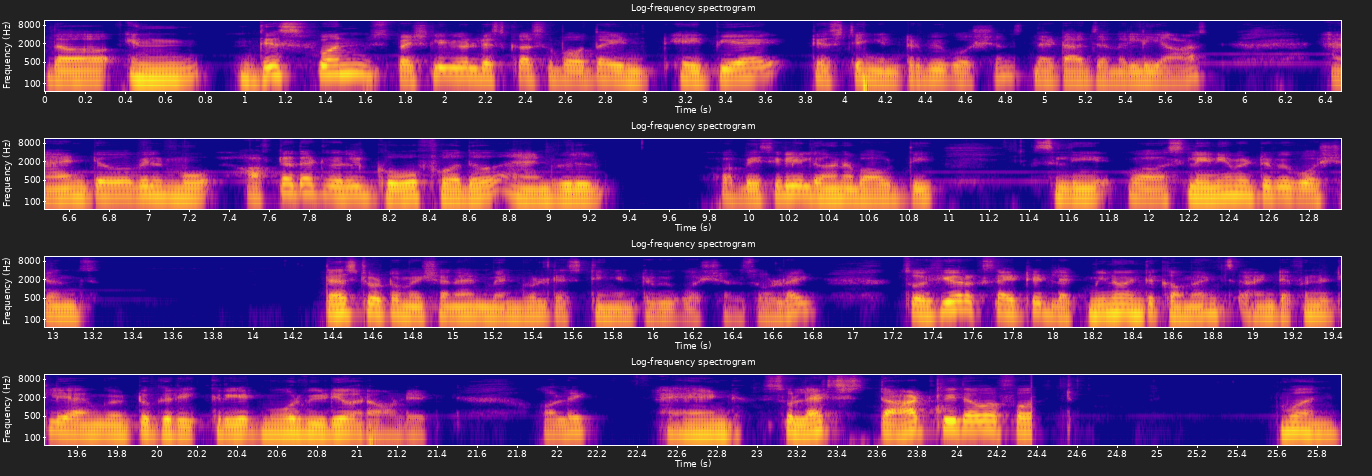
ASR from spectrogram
the in this one especially we will discuss about the api testing interview questions that are generally asked. And uh, we'll move after that we'll go further and we'll uh, basically learn about the uh, selenium interview questions test automation and manual testing interview questions all right so if you're excited let me know in the comments and definitely i'm going to create more video around it all right and so let's start with our first one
